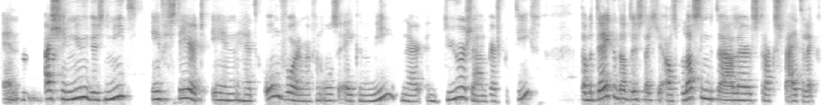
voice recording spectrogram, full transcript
En als je nu dus niet investeert in het omvormen van onze economie naar een duurzaam perspectief, dan betekent dat dus dat je als belastingbetaler straks feitelijk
